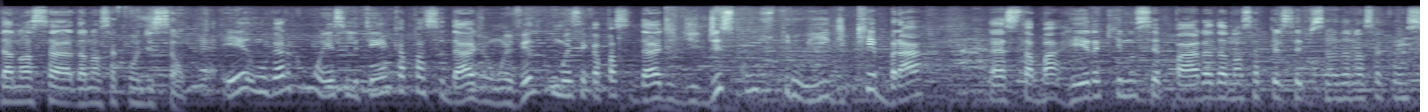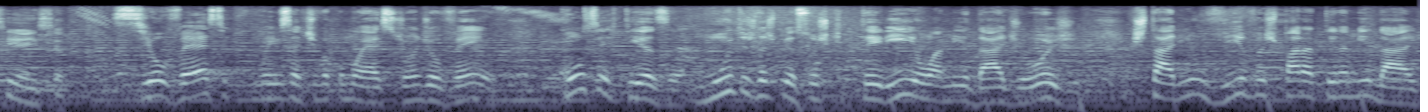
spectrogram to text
da nossa, da nossa condição. E um lugar como esse, ele tem a capacidade, um evento como esse, a capacidade de desconstruir, de quebrar esta barreira que nos separa da nossa percepção e da nossa consciência. Se houvesse uma iniciativa como essa, de onde eu venho, com certeza muitas das pessoas que teriam a minha idade hoje estariam vivas para ter a minha idade.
